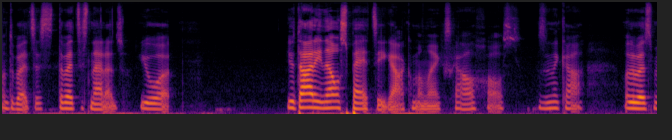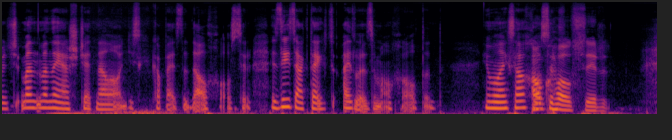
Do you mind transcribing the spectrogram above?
Un tāpēc es, tāpēc es neredzu, jo, jo tā arī nav spēcīgāka, man liekas, kā alkohols. Zini, kā. Un tāpēc man, man, man vienkārši šķiet neloģiski, kāpēc tad alkohols ir. Es drīzāk teiktu, aizliedzam alkoholu. Tad. Jo man liekas, alkohols, alkohols ir. ir,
